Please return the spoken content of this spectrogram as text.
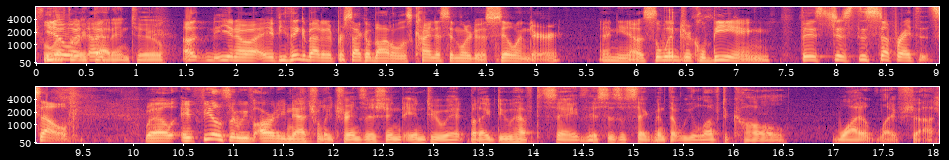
So You we'll know have to what, write uh, that in too. Uh, you know, if you think about it, a prosecco bottle is kind of similar to a cylinder, and you know, a cylindrical being. This just this stuff writes itself. Well, it feels that we've already naturally transitioned into it, but I do have to say this is a segment that we love to call wildlife shots.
